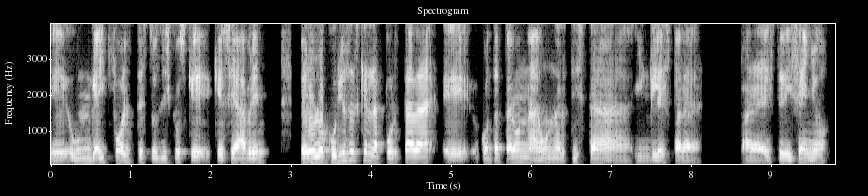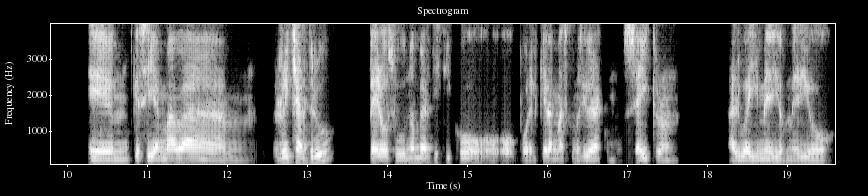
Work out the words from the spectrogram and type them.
eh, un gatefold, de estos discos que, se abren, pero lo curioso es que en la portada eh, contrataron a un artista inglés para, para este diseño em, que se llamaba mm, Richard Drew, pero su nombre artístico o, por el que era más conocido era como Sacron, algo ahí medio, medio,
